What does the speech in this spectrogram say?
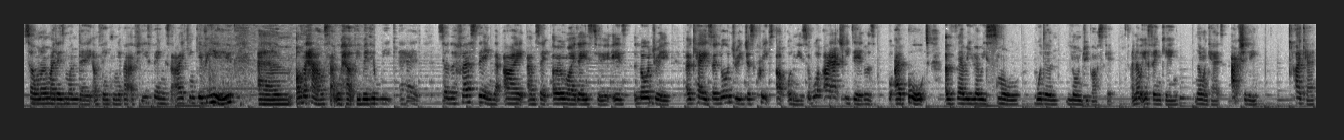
So on Oh My Days Monday, I'm thinking about a few things that I can give you um, on the house that will help you with your week ahead. So the first thing that I am saying Oh My Days to is laundry. Okay, so laundry just creeps up on you. So what I actually did was I bought a very, very small wooden laundry basket. I know what you're thinking. No one cares. Actually, I care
